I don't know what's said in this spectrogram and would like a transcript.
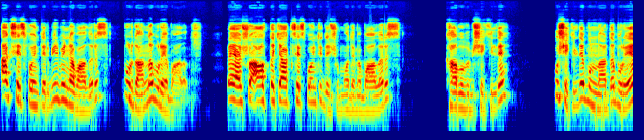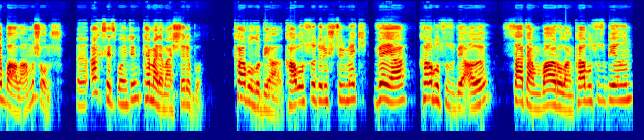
Access point'leri birbirine bağlarız. Buradan da buraya bağlanır. Veya şu alttaki access point'i de şu modeme bağlarız. Kablolu bir şekilde. Bu şekilde bunlar da buraya bağlanmış olur. Ee, access point'in temel amaçları bu. Kablolu bir ağı kablosuza dönüştürmek veya kablosuz bir ağı zaten var olan kablosuz bir ağın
